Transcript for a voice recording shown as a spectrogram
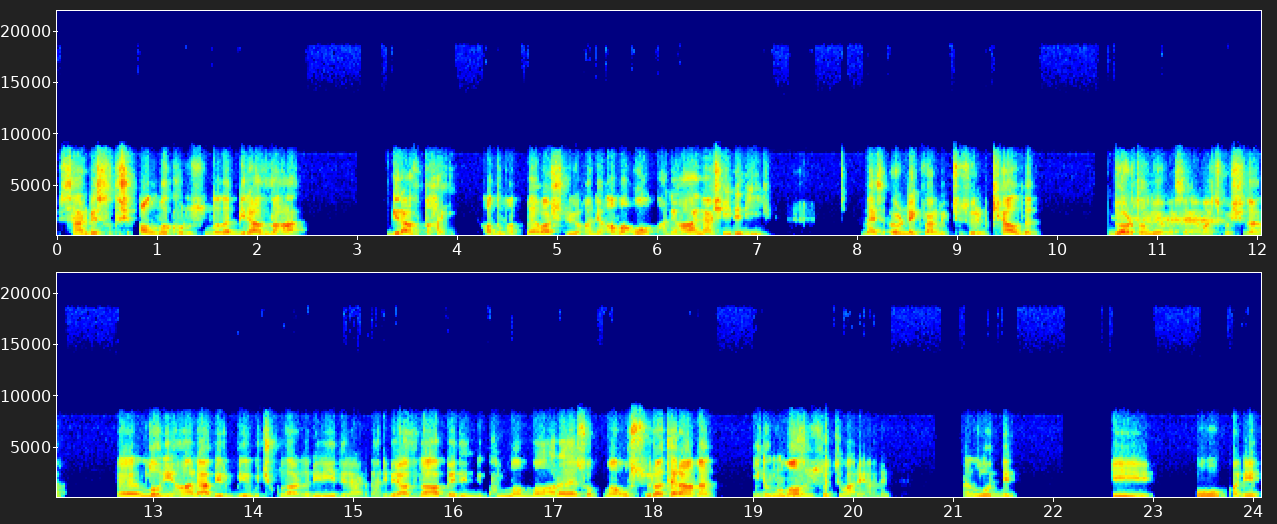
serbest satış alma konusunda da biraz daha biraz daha adım atmaya başlıyor. Hani ama o hani hala şeyde değil. Mesela örnek vermek için söyleyeyim. Keldon 4 alıyor mesela maç başına. E, Loni hala bir, bir buçuklarda, bir yedilerde. Hani biraz daha bedenini kullanma, araya sokma, o sürate rağmen inanılmaz bir sürati var yani. yani Loni'nin. E, o hani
